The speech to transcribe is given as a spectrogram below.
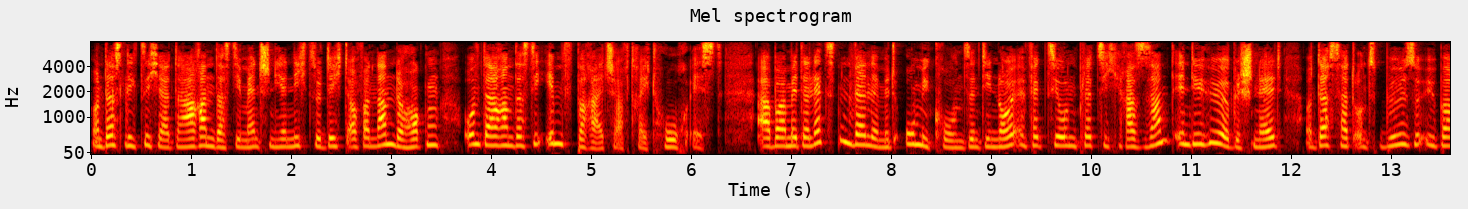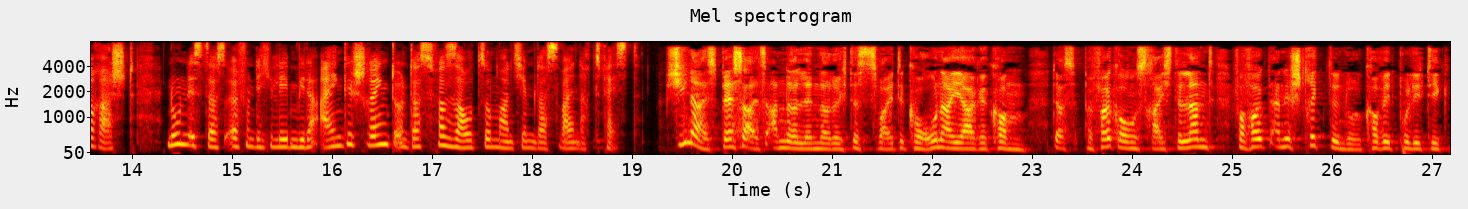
Und das liegt sicher daran, dass die Menschen hier nicht so dicht aufeinander hocken und daran, dass die Impfbereitschaft recht hoch ist. Aber mit der letzten Welle mit Omikron sind die Neuinfektionen plötzlich rasant in die Höhe geschnellt und das hat uns böse überrascht. Nun ist das öffentliche Leben wieder eingeschränkt und das versaut so manchem das Weihnachtsfest. China ist besser als andere Länder durch das zweite Corona-Jahr gekommen. Das bevölkerungsreichste Land verfolgt eine strikte Null-Covid-Politik,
